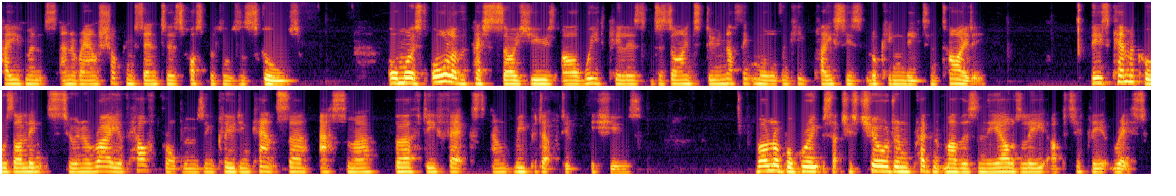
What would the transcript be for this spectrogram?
pavements, and around shopping centres, hospitals, and schools. Almost all of the pesticides used are weed killers designed to do nothing more than keep places looking neat and tidy. These chemicals are linked to an array of health problems, including cancer, asthma, birth defects, and reproductive issues. Vulnerable groups such as children, pregnant mothers, and the elderly are particularly at risk.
